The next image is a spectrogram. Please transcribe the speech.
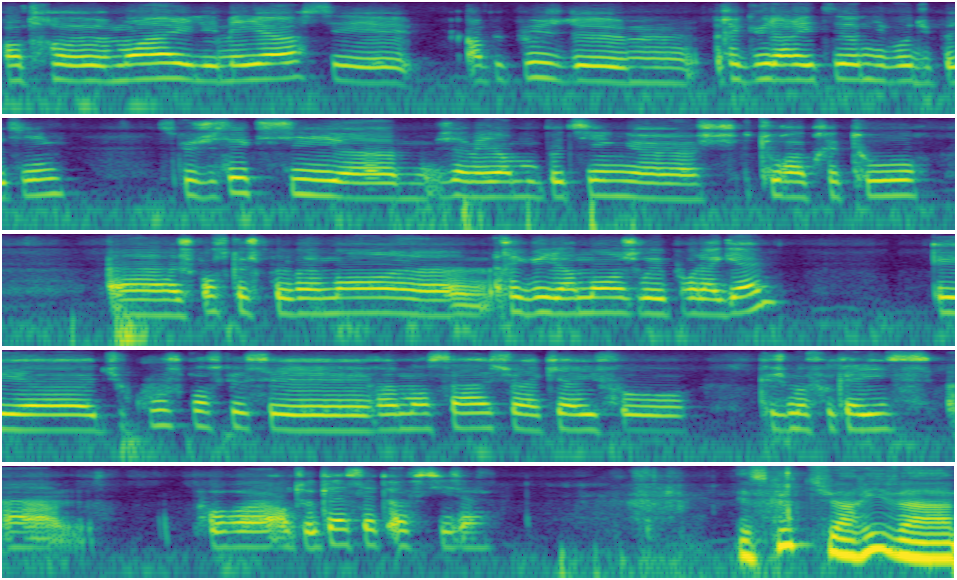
entre moi et les meilleurs, c'est un peu plus de régularité au niveau du putting. Parce que je sais que si j'améliore mon putting tour après tour, je pense que je peux vraiment euh, régulièrement jouer pour la gagne. Et euh, du coup, je pense que c'est vraiment ça sur laquelle il faut que je me focalise pour, en tout cas, cette off-season. Est-ce que tu arrives à,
